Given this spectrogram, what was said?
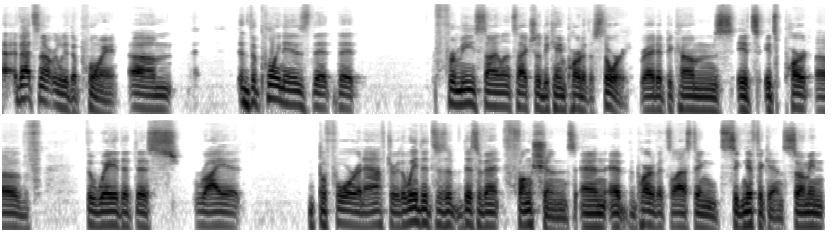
uh, that's not really the point. Um, the point is that that for me, silence actually became part of the story. Right? It becomes it's it's part of the way that this riot before and after the way that this, this event functions and the part of its lasting significance. So, I mean,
